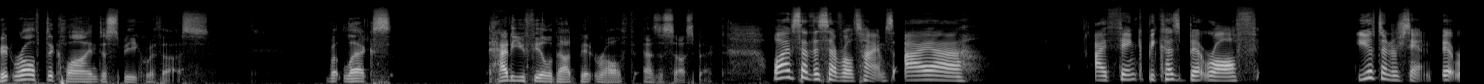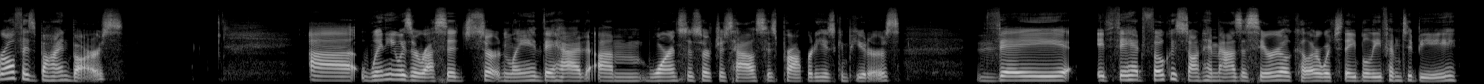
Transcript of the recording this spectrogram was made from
Bittrolff declined to speak with us. But Lex, how do you feel about Bittrolff as a suspect? Well, I've said this several times. I uh, I think because Bittrolff, you have to understand, Bittrolff is behind bars. Uh, when he was arrested, certainly they had um, warrants to search his house, his property, his computers. They, if they had focused on him as a serial killer, which they believe him to be,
